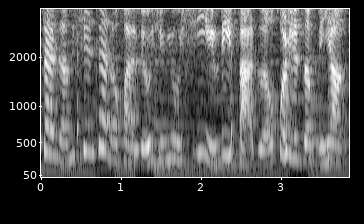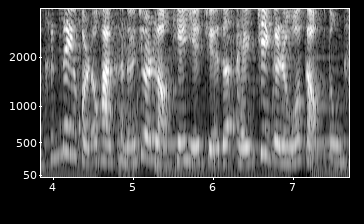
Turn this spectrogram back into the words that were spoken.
在咱们现在的话，流行用吸引力法则或是怎么样，可那会儿的话，可能就是老天爷觉得，哎，这个人我搞不动他，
